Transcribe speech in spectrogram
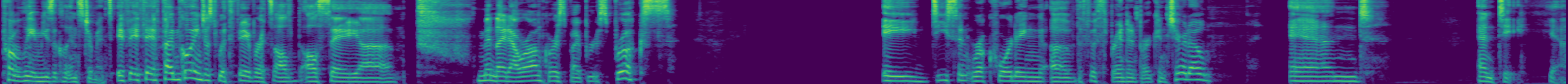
probably a musical instrument. If, if if I'm going just with favorites, I'll I'll say uh, Midnight Hour Encores by Bruce Brooks. A decent recording of the Fifth Brandenburg Concerto, and NT. Yeah,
